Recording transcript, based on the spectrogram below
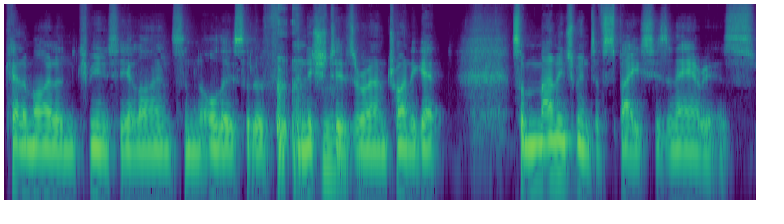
Kelham Island Community Alliance and all those sort of initiatives around trying to get some management of spaces and areas,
